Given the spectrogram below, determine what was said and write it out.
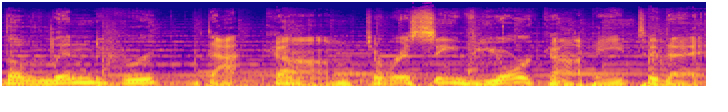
thelindgroup.com to receive your copy today.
